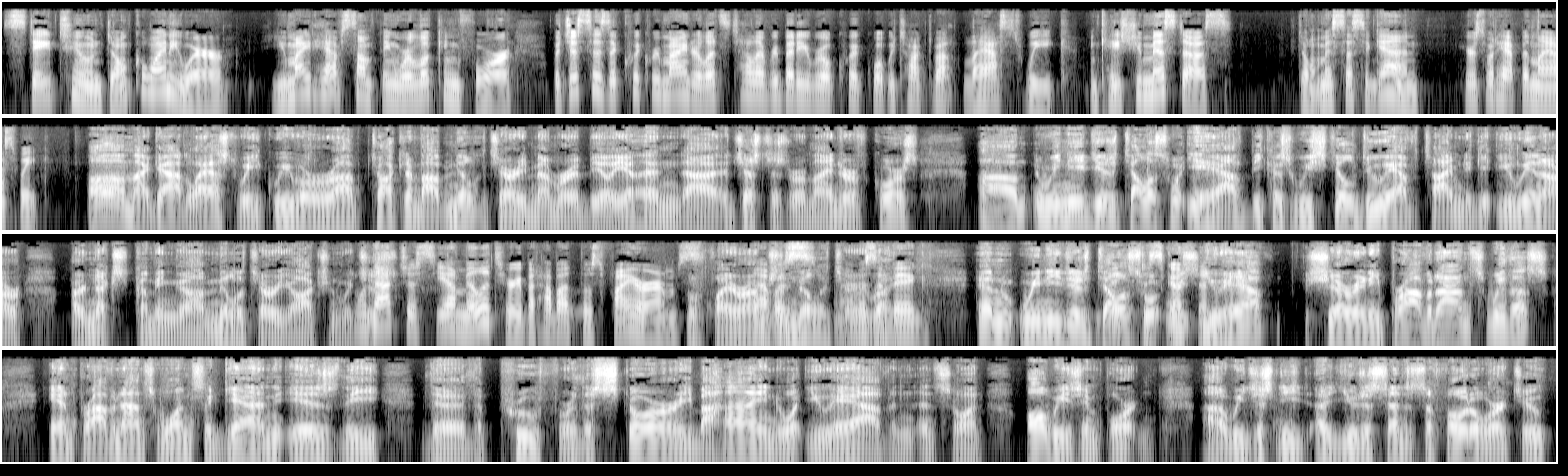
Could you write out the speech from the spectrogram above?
Stay tuned. Don't go anywhere. You might have something we're looking for. But just as a quick reminder, let's tell everybody real quick what we talked about last week. In case you missed us, don't miss us again. Here's what happened last week. Oh my God! Last week we were uh, talking about military memorabilia, and uh, just as a reminder, of course, um, we need you to tell us what you have because we still do have time to get you in our our next coming uh, military auction, which Well, is not just, yeah, military, but how about those firearms? for firearms was- and military. That was right? a big. And we need you to tell us what we, you have. Share any provenance with us. And provenance, once again, is the the the proof or the story behind what you have, and, and so on. Always important. Uh, we just need uh, you to send us a photo or two,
